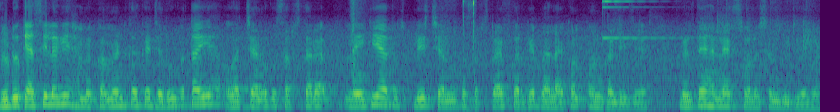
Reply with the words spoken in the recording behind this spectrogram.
वीडियो कैसी लगी हमें कमेंट करके ज़रूर बताइए। अगर चैनल को सब्सक्राइब नहीं किया तो प्लीज़ चैनल को सब्सक्राइब करके बेल आइकन ऑन कर लीजिए। मिलते हैं नेक्स्ट सॉल्यूशन वीडियो में।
